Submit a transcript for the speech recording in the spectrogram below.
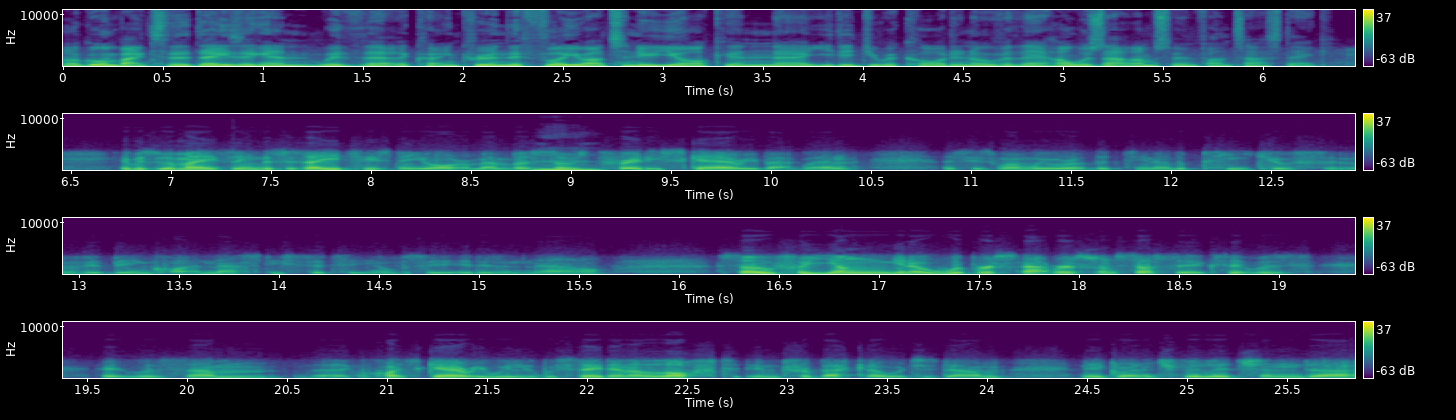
Well, going back to the days again with uh, the cutting crew, and they flew you out to New York, and uh, you did your recording over there. How was that? That must have been fantastic. It was amazing. This is 80s New York, remember? So it's pretty scary back then. This is when we were at the you know the peak of of it being quite a nasty city. Obviously, it isn't now. So for young you know whippersnappers from Sussex, it was it was um, uh, quite scary. We we stayed in a loft in Tribeca, which is down near Greenwich Village, and uh,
